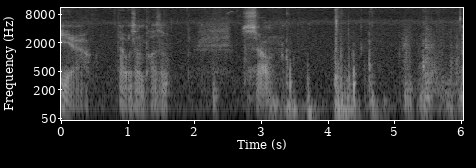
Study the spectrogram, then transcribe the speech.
Yeah, that was unpleasant. So,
